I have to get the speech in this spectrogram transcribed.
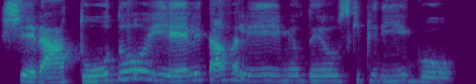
cheirar tudo, e ele tava ali, meu Deus, que perigo,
